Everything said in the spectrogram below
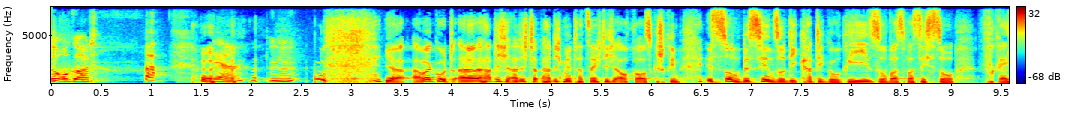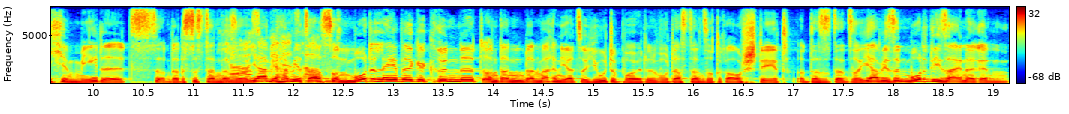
Oh Gott. ja. Ja, aber gut, äh, hatte, ich, hatte, ich, hatte ich mir tatsächlich auch rausgeschrieben. Ist so ein bisschen so die Kategorie, sowas, was ich so freche Mädels. Und das ist dann Ja, so, so ja, wir haben jetzt auch so ein Modelabel gegründet und dann, dann machen die halt so Jutebeutel, wo das dann so draufsteht. Und das ist dann so, ja, wir sind Modedesignerinnen.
